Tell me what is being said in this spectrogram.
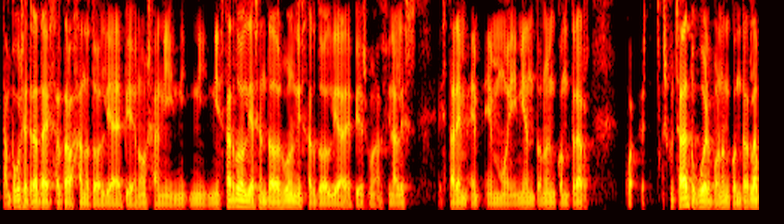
tampoco se trata de estar trabajando todo el día de pie, ¿no? O sea, ni, ni, estar todo el día sentado es bueno, ni estar todo el día de pie es bueno. Al final es estar en, movimiento, ¿no? Encontrar, escuchar a tu cuerpo, ¿no? Encontrar la,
